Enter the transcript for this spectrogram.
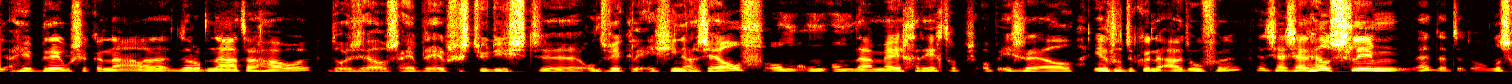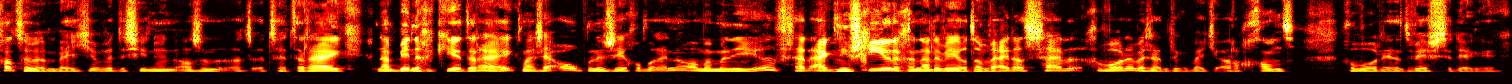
Hebreeuwse kanalen erop na te houden. Door zelfs Hebreeuwse studies te ontwikkelen in China zelf. Om, om, om daarmee gericht op, op Israël invloed te kunnen uitoefenen. En zij zijn heel slim, hè, dat, onderschatten we een beetje. We zien hun als een, het, het, het rijk, naar binnen gekeerd rijk. Maar zij openen zich op een enorme manier. Ze zijn eigenlijk nieuwsgieriger naar de wereld dan wij dat zijn geworden. Wij zijn natuurlijk een beetje arrogant geworden in het Westen, denk ik.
